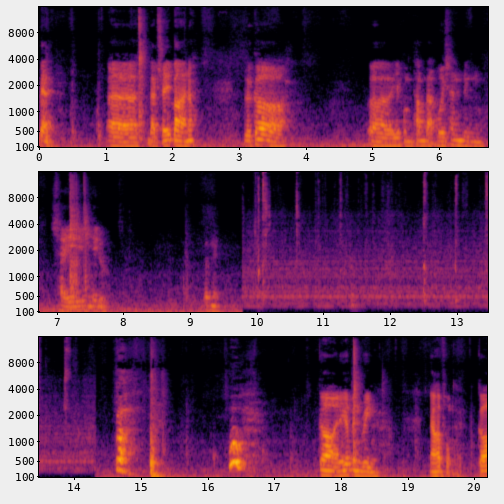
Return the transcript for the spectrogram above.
แบบแบบใช้บาร์เนาะ แล้วก็เอ่อเดี๋ยวผมทำแบบเวอร์ชันดึงใช้นี่ให้ดู ป๊บนึงก็วู้ก็อันนี้ก็เป็นริงนะครับผมก็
